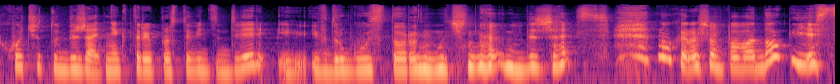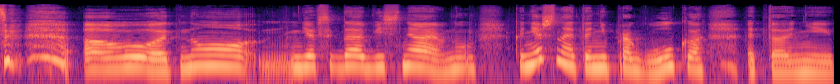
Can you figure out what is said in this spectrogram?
хочет убежать. Некоторые просто видят дверь и, и в другую сторону начинают бежать. Ну, хорошо, поводок есть. А, вот. Но я всегда объясняю. Ну, конечно, это не прогулка, это не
